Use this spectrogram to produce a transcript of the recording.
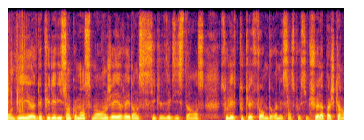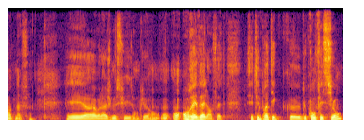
on dit euh, Depuis les vies sans commencement, j'ai erré dans le cycle des existences, sous les, toutes les formes de renaissance possibles. Je suis à la page 49. Et euh, voilà, je me suis. Donc, on, révèle, en fait. C'est une pratique de confession,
